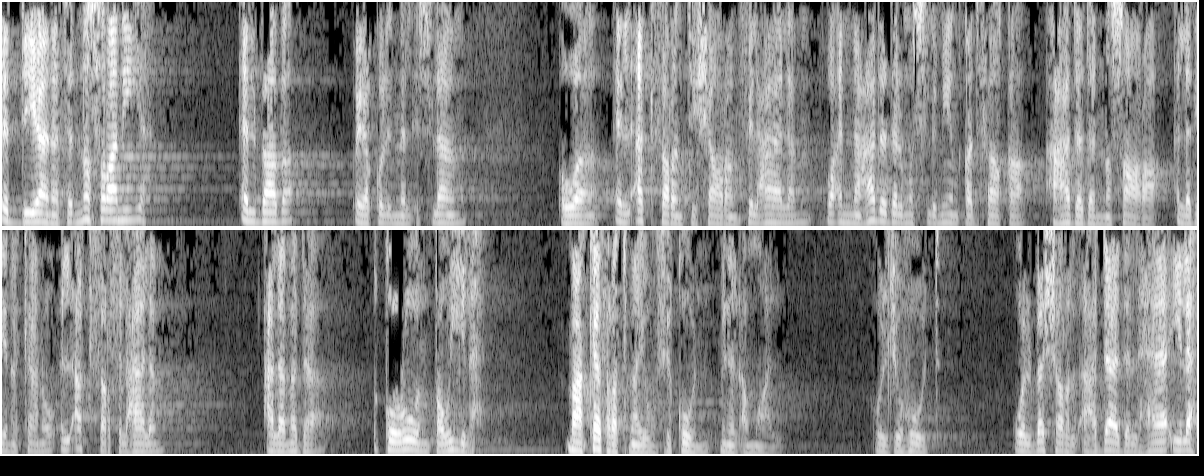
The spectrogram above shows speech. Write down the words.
الديانة النصرانية البابا ويقول إن الإسلام هو الأكثر انتشارا في العالم وأن عدد المسلمين قد فاق عدد النصارى الذين كانوا الأكثر في العالم على مدى قرون طويلة مع كثرة ما ينفقون من الأموال والجهود والبشر الأعداد الهائلة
